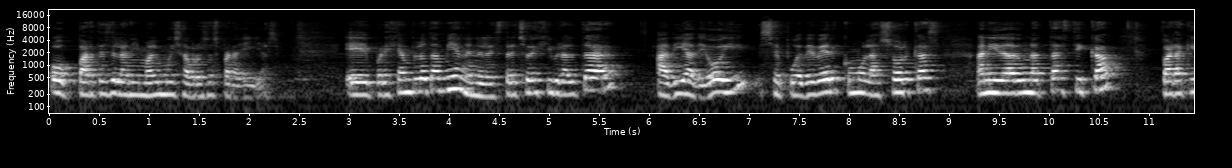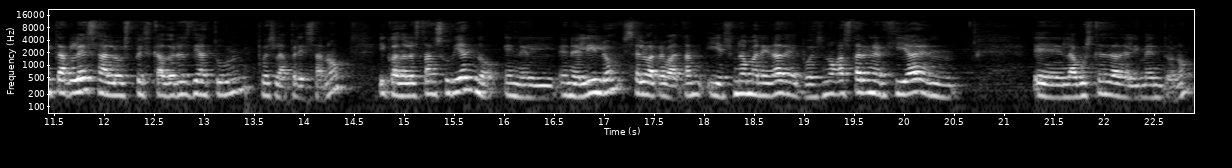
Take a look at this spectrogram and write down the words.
o partes del animal muy sabrosas para ellas. Eh, por ejemplo, también en el estrecho de Gibraltar, a día de hoy, se puede ver cómo las orcas han ideado una táctica para quitarles a los pescadores de atún pues la presa, ¿no? Y cuando lo están subiendo en el, en el hilo, se lo arrebatan y es una manera de pues no gastar energía en, en la búsqueda de alimento, ¿no?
